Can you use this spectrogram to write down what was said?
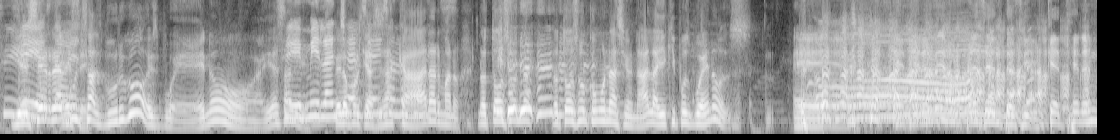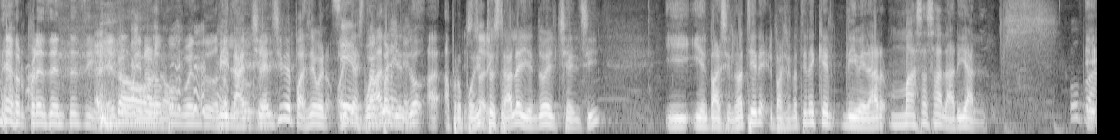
Sí, y ese Red Bull. Salzburgo es bueno. Ahí está Sí, bien. Milán, Pero porque hace esa cara, hermano. No todos, son, no todos son como Nacional, hay equipos buenos. Eh, que tienen mejor presente, sí. Que tienen mejor presente, sí. Eso sí no lo pongo en duda. Milán Chelsea me parece bueno. Sí, Oiga, estaba buenos. leyendo, a, a propósito, Histórico. estaba leyendo del Chelsea y, y el Barcelona tiene, el Barcelona tiene que liberar masa salarial. Eh,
